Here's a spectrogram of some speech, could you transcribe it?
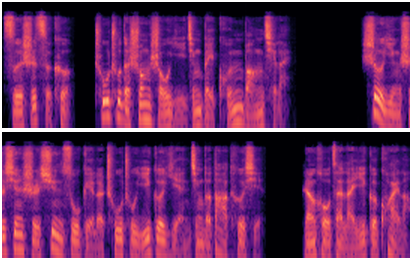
此时此刻，初初的双手已经被捆绑起来。摄影师先是迅速给了初初一个眼睛的大特写，然后再来一个快拉，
